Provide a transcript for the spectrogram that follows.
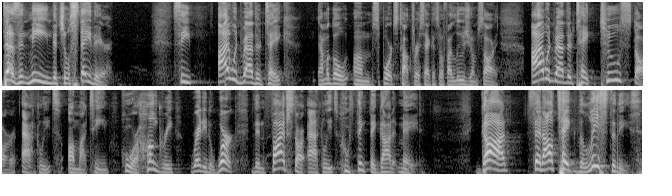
doesn't mean that you'll stay there. See, I would rather take, I'm gonna go um, sports talk for a second, so if I lose you, I'm sorry. I would rather take two star athletes on my team who are hungry, ready to work, than five star athletes who think they got it made. God said, I'll take the least of these.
